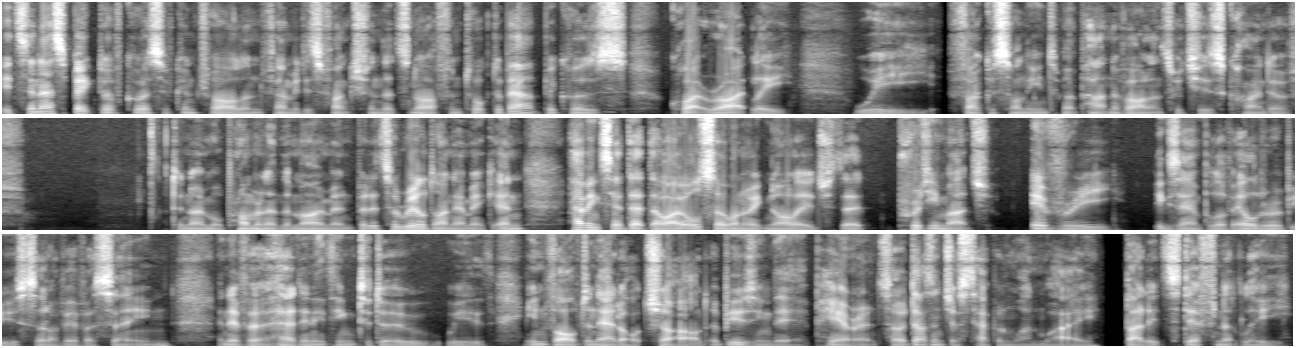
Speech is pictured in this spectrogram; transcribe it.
it's an aspect of coercive control and family dysfunction that's not often talked about because, quite rightly, we focus on the intimate partner violence, which is kind of I don't know, more prominent at the moment, but it's a real dynamic. And having said that, though, I also want to acknowledge that pretty much every example of elder abuse that I've ever seen and ever had anything to do with involved an adult child abusing their parent. So it doesn't just happen one way, but it's definitely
